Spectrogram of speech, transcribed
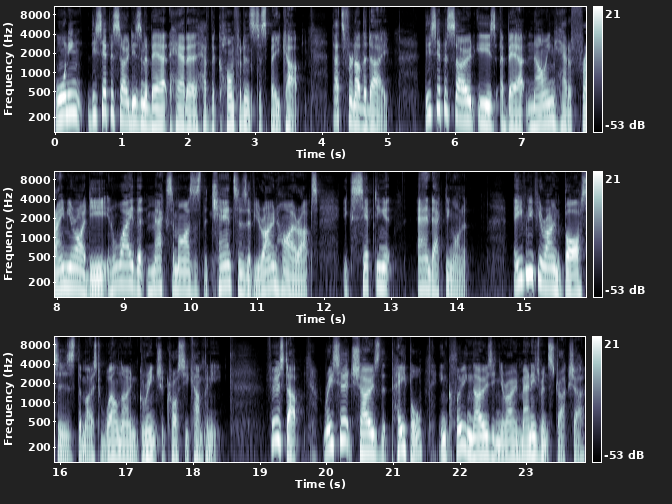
warning this episode isn't about how to have the confidence to speak up. That's for another day. This episode is about knowing how to frame your idea in a way that maximizes the chances of your own higher ups accepting it and acting on it, even if your own boss is the most well known Grinch across your company. First up, research shows that people, including those in your own management structure,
